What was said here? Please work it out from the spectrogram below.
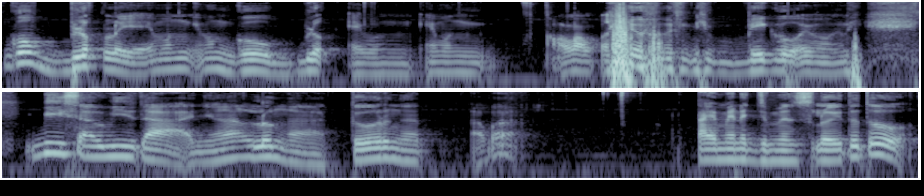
Goblok lo ya emang emang goblok. Emang emang tolol emang nih bego emang nih. Bisa bisanya lo ngatur ngat apa time management lo itu tuh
